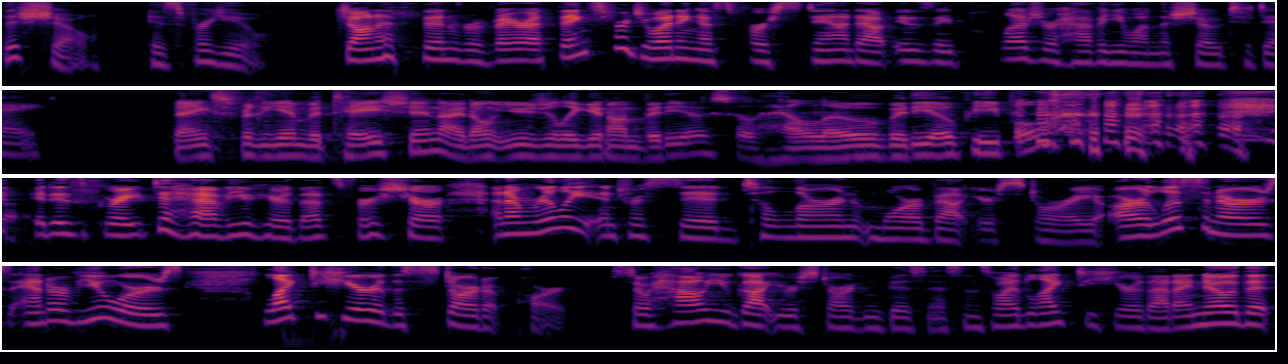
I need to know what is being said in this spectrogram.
this show is for you. Jonathan Rivera, thanks for joining us for Standout. It is a pleasure having you on the show today. Thanks for the invitation. I don't usually get on video, so hello, video people. it is great to have you here, that's for sure. And I'm really interested to learn more about your story. Our listeners and our viewers like to hear the startup part. So, how you got your start in business. And so, I'd like to hear that. I know that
